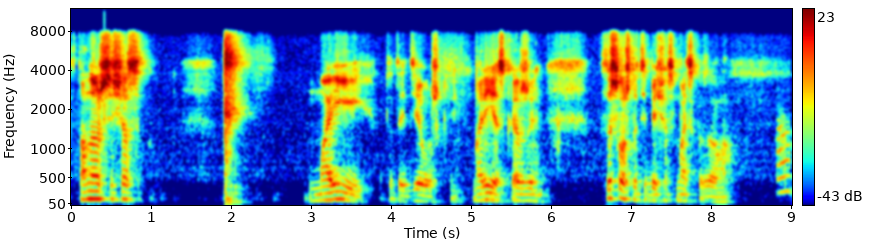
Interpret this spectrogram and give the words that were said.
Становишься сейчас Марией, вот этой девушкой. Мария, скажи, слышал, что тебе сейчас мать сказала? А?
